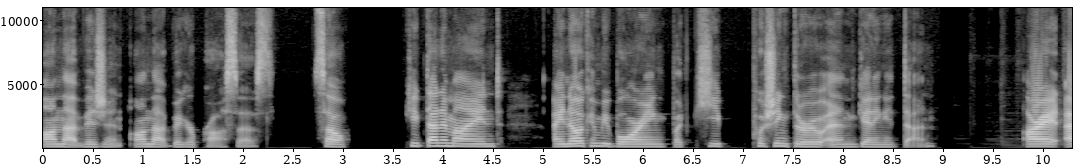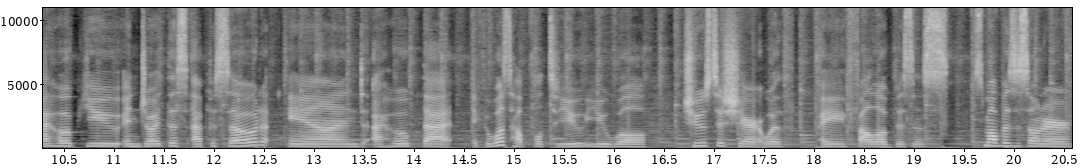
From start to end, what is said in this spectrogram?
on that vision, on that bigger process. So keep that in mind. I know it can be boring, but keep pushing through and getting it done. All right, I hope you enjoyed this episode, and I hope that if it was helpful to you, you will choose to share it with a fellow business, small business owner,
